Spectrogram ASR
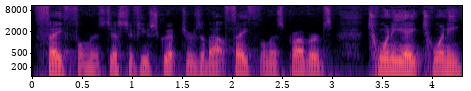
faithfulness. Just a few scriptures about faithfulness. Proverbs 28 20.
